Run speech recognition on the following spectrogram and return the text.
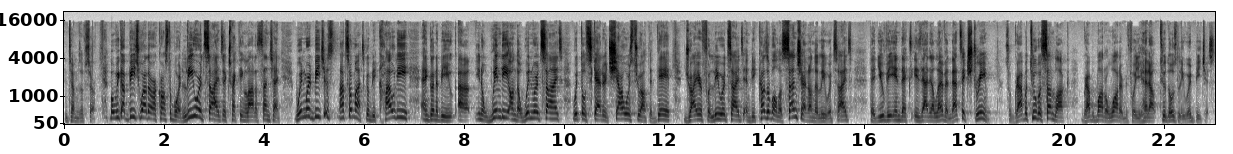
in terms of surf. But we got beach weather across the board. Leeward side's expecting a lot of sunshine. Windward beaches, not so much. Going to be cloudy and going to be, uh, you know, windy on the windward sides with those scattered showers throughout the day. Drier for leeward sides. And because of all the sunshine on the leeward sides, that UV index is at 11. That's extreme. So grab a tube of sunblock, grab a bottle of water before you head out to those leeward beaches.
